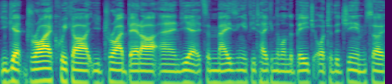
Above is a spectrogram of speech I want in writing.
You get dry quicker, you dry better, and yeah, it's amazing if you're taking them on the beach or to the gym. So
